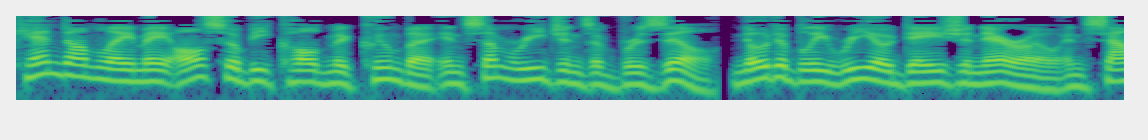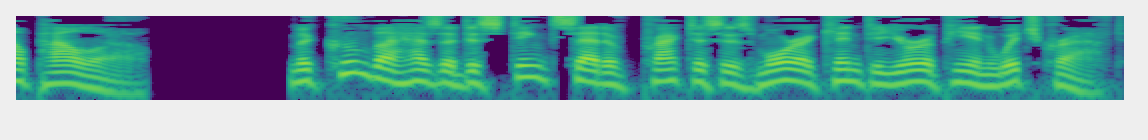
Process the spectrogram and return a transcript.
Candomblé may also be called macumba in some regions of Brazil, notably Rio de Janeiro and São Paulo. Macumba has a distinct set of practices more akin to European witchcraft.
